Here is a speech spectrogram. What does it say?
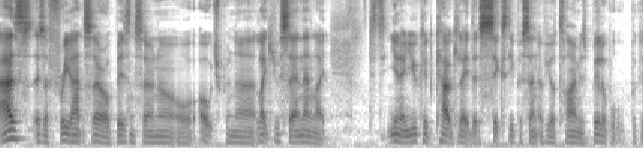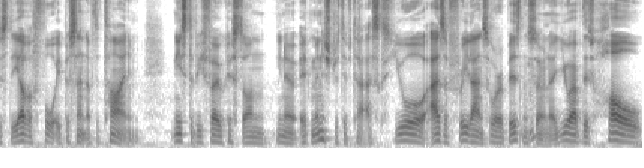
as as a freelancer or business owner or entrepreneur, like you were saying then, like you know, you could calculate that sixty percent of your time is billable because the other forty percent of the time needs to be focused on you know administrative tasks. You're as a freelancer or a business mm-hmm. owner, you have this whole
